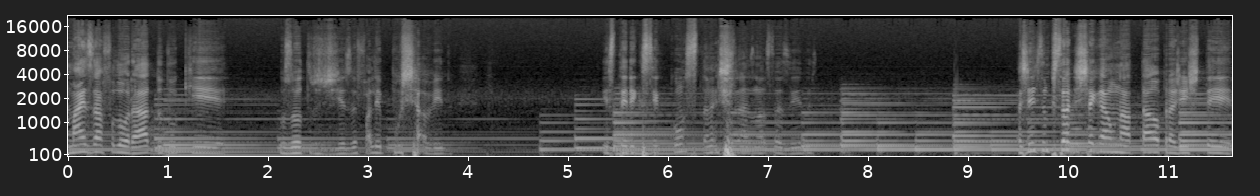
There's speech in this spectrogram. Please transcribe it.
mais aflorado do que os outros dias. Eu falei, puxa vida. Isso teria que ser constante nas nossas vidas. A gente não precisa de chegar um Natal para a gente ter,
